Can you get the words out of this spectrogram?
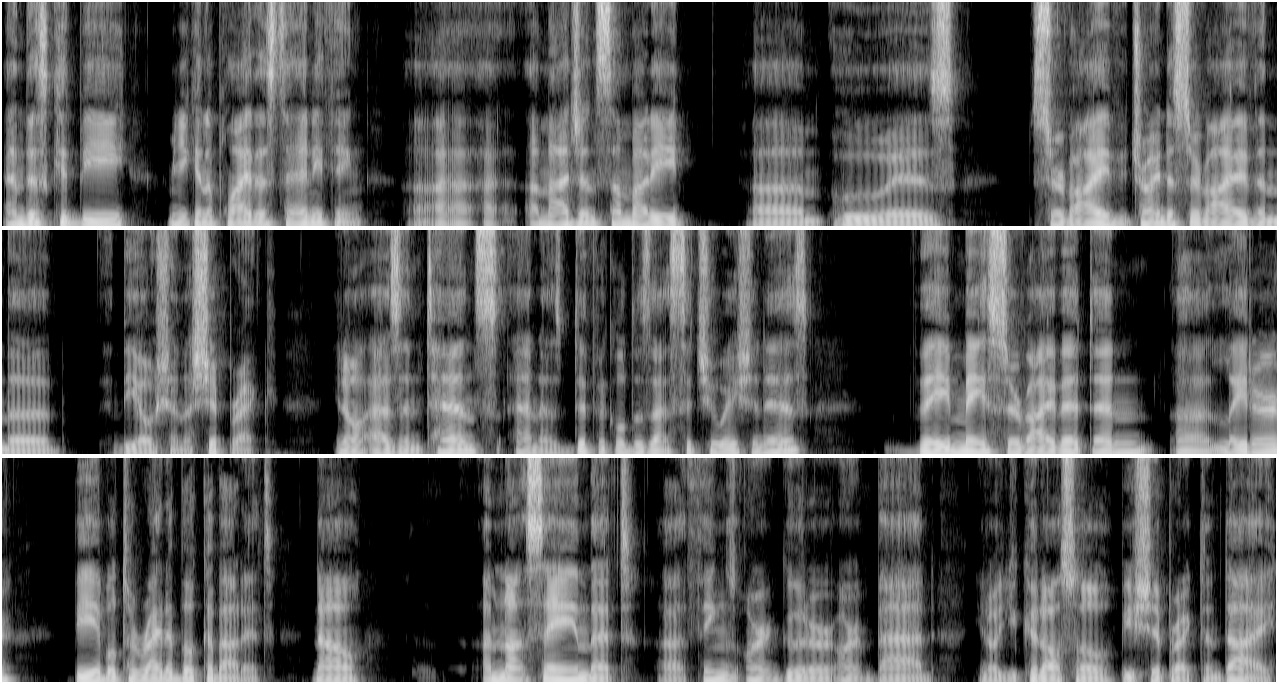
And this could be i mean you can apply this to anything. Uh, I, I, imagine somebody um, who is survive trying to survive in the in the ocean a shipwreck you know as intense and as difficult as that situation is they may survive it and uh, later be able to write a book about it now i'm not saying that uh, things aren't good or aren't bad. You know, you could also be shipwrecked and die.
